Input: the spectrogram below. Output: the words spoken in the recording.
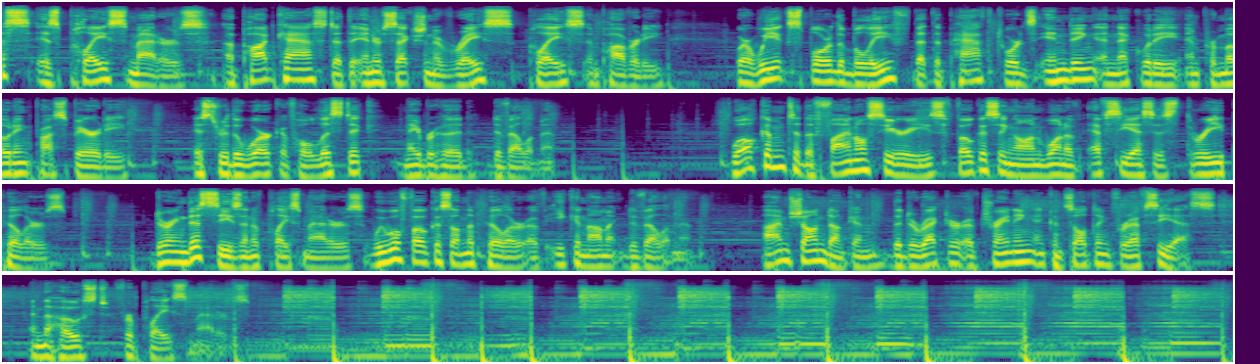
This is Place Matters, a podcast at the intersection of race, place, and poverty, where we explore the belief that the path towards ending inequity and promoting prosperity is through the work of holistic neighborhood development. Welcome to the final series focusing on one of FCS's three pillars. During this season of Place Matters, we will focus on the pillar of economic development. I'm Sean Duncan, the Director of Training and Consulting for FCS, and the host for Place Matters.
